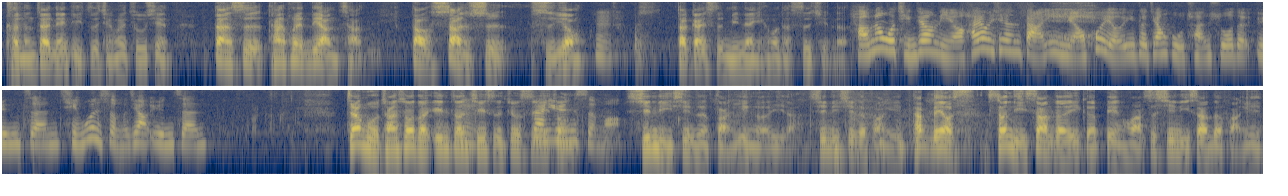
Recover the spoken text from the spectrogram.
可能在年底之前会出现，但是它会量产到上市使用，嗯大概是明年以后的事情了。好，那我请教你哦，还有一些人打疫苗会有一个江湖传说的晕针，请问什么叫晕针？江湖传说的晕针其实就是在一种晕什么？心理性的反应而已啦，心理性的反应，它没有生理上的一个变化，是心理上的反应。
